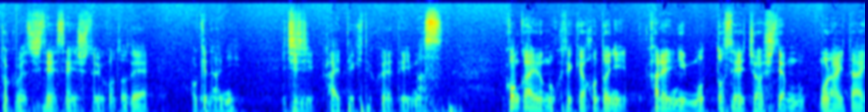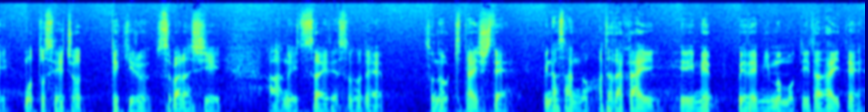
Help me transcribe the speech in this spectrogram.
特別指定選手ということで沖縄に一時帰ってきてくれています。今回の目的は本当に彼にもっと成長してもらいたいもっと成長できる素晴らしいあの逸材ですのでその期待して皆さんの温かい目で見守っていただいて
